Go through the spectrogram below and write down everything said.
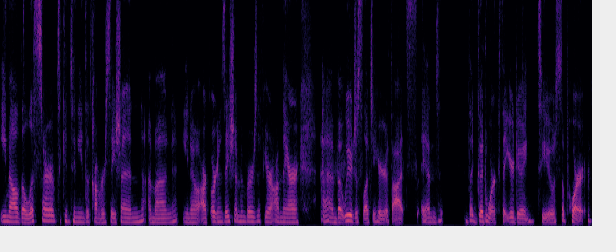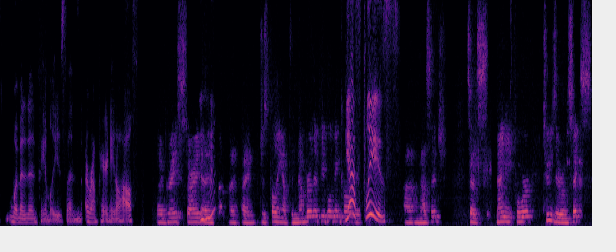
email the listserv to continue the conversation among, you know, our organization members if you're on there. Um, but we would just love to hear your thoughts and the good work that you're doing to support women and families and around perinatal health. Uh, Grace, sorry to, mm-hmm. I, am just pulling up the number that people can call. Yes, please. Uh, a message. So it's 984 206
